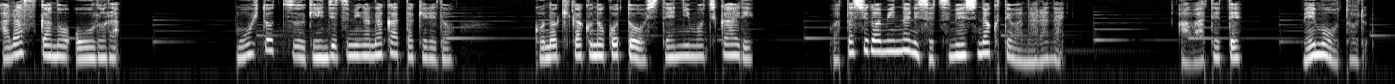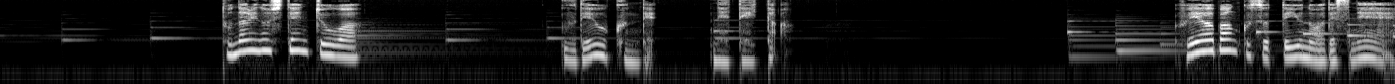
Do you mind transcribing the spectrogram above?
アラスカのオーロラ。もう一つ現実味がなかったけれど、この企画のことを視点に持ち帰り、私がみんなに説明しなくてはならない。慌ててメモを取る。隣の支店長は腕を組んで寝ていた。フェアバンクスっていうのはですね、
